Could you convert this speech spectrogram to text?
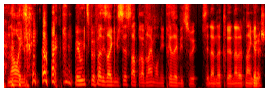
Non, exactement. Mais oui, tu peux faire des anglicismes sans problème. On est très habitués. C'est dans notre, dans notre langage.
